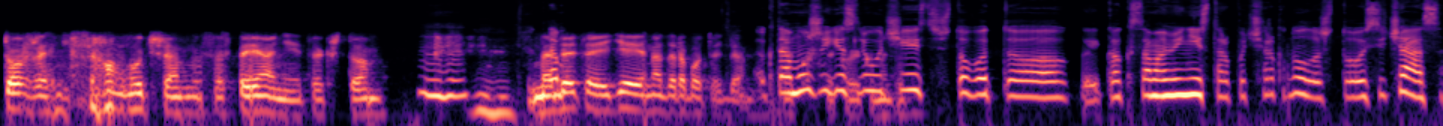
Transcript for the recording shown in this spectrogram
тоже не в самом лучшем состоянии. Так что Угу. Над Там... этой идеей надо работать, да. К тому же, если учесть, что вот, э, как сама министр подчеркнула, что сейчас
